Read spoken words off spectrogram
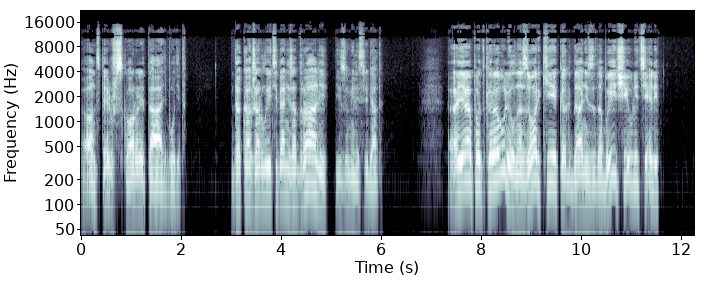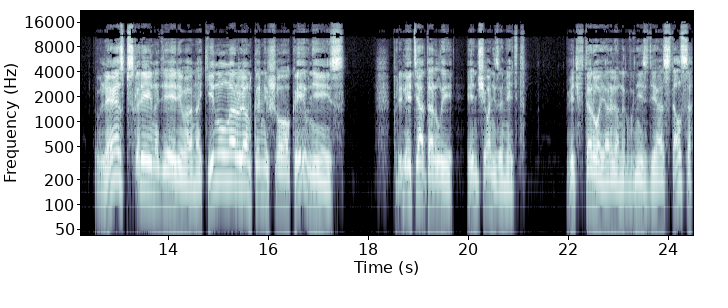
Он теперь уж скоро летать будет. — да как же орлы тебя не задрали, — изумились ребята. А я подкараулил на зорьке, когда они за добычей улетели. Влез поскорее на дерево, накинул на орленка мешок и вниз. Прилетят орлы и ничего не заметят. Ведь второй орленок в гнезде остался,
